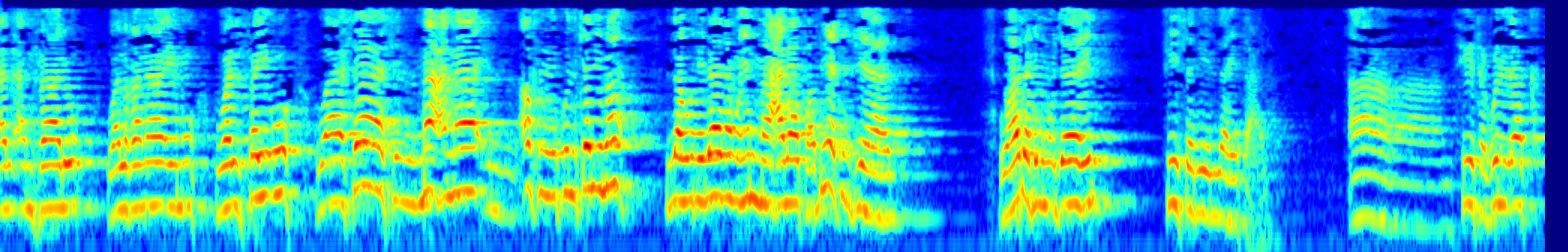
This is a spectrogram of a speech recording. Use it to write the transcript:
الأنفال والغنائم والفيء وأساس المعنى الأصلي لكل كلمة له دلالة مهمة على طبيعة الجهاد. وهدف المجاهد في سبيل الله تعالى. آه نسيت أقول لك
